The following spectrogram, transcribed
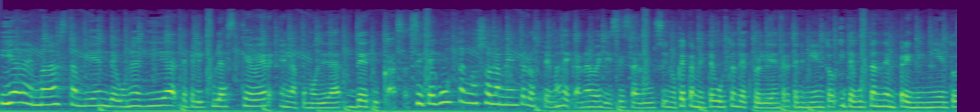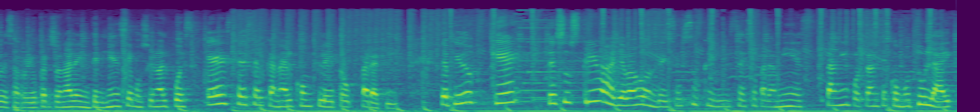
y además también de una guía de películas que ver en la comodidad de tu casa. Si te gustan no solamente los temas de cana, belleza y salud, sino que también te gustan de actualidad, entretenimiento y te gustan de emprendimiento, desarrollo personal e inteligencia emocional, pues este es el canal completo para ti. Te pido que te suscribas allá abajo donde dice suscribirse, eso para mí es tan importante como tu like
